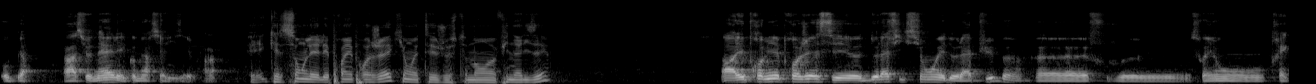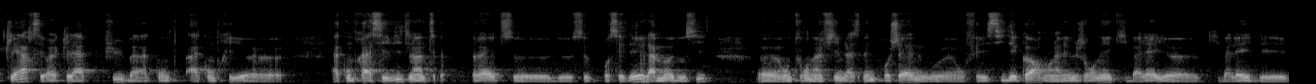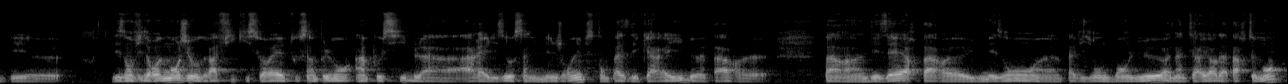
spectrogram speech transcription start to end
opérationnel et commercialisé. Et quels sont les, les, premiers projets qui ont été justement finalisés? Alors, les premiers projets, c'est de la fiction et de la pub. soyons très clairs, c'est vrai que la pub a, a compris, a compris assez vite l'intérêt de ce, procédé, la mode aussi. Euh, on tourne un film la semaine prochaine où euh, on fait six décors dans la même journée qui balayent, euh, qui balayent des, environnements géographiques qui seraient tout simplement impossibles à, réaliser au sein d'une même journée, puisqu'on passe des Caraïbes par, par un désert, par une maison, un pavillon de banlieue, un intérieur d'appartement.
